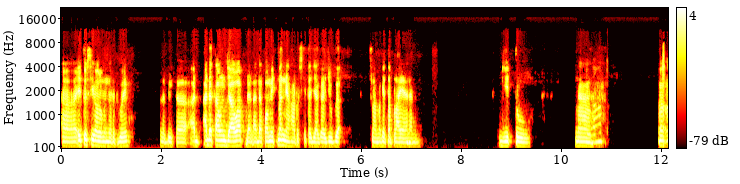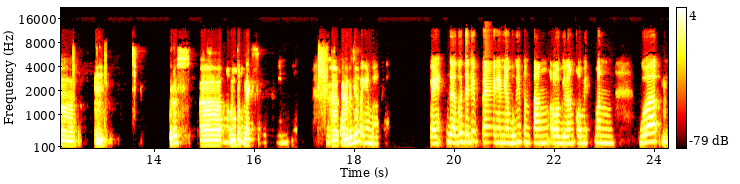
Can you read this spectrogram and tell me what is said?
uh, itu sih kalau menurut gue lebih ke ad- ada tanggung jawab dan ada komitmen yang harus kita jaga juga selama kita pelayanan. Gitu. Nah, uh, uh, terus uh, untuk next, uh, kenapa sih? pengen banget pengen nggak gue tadi pengen nyambungin tentang lo bilang komitmen gue Hmm.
